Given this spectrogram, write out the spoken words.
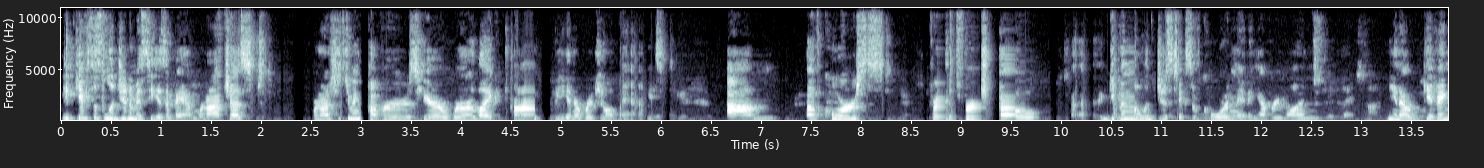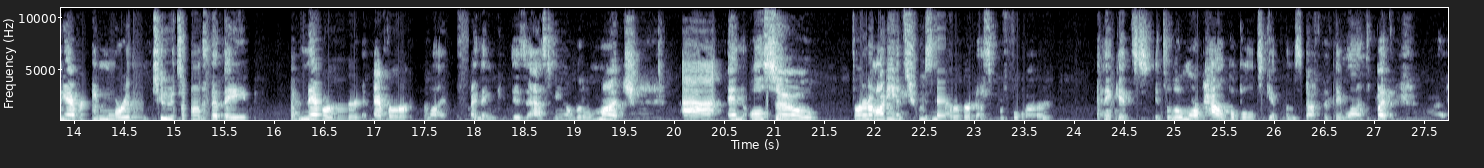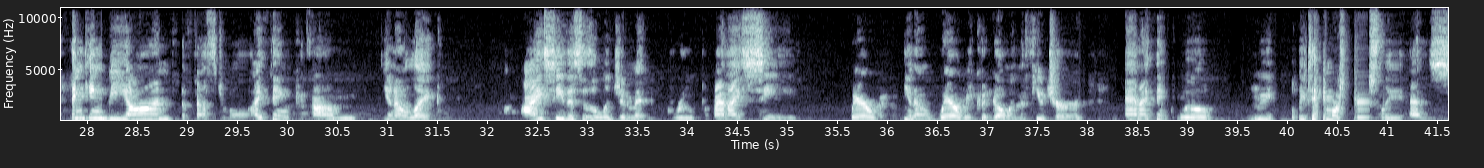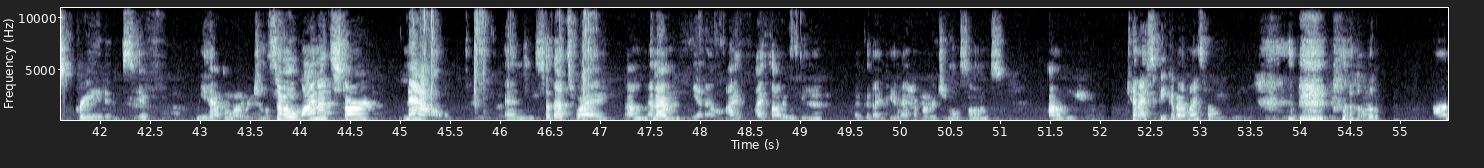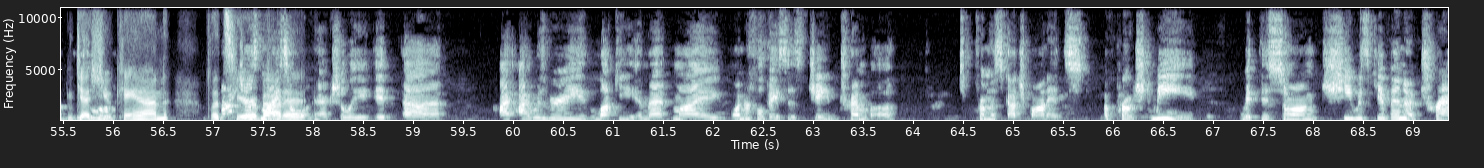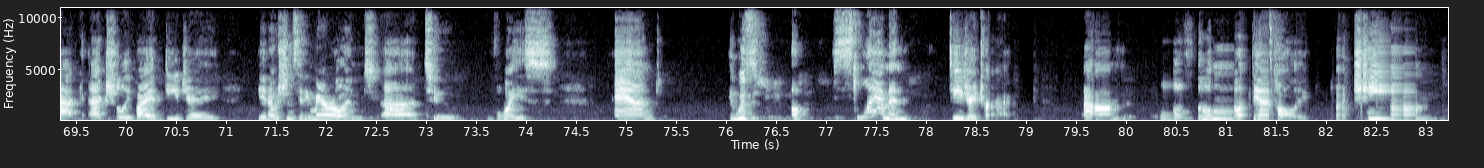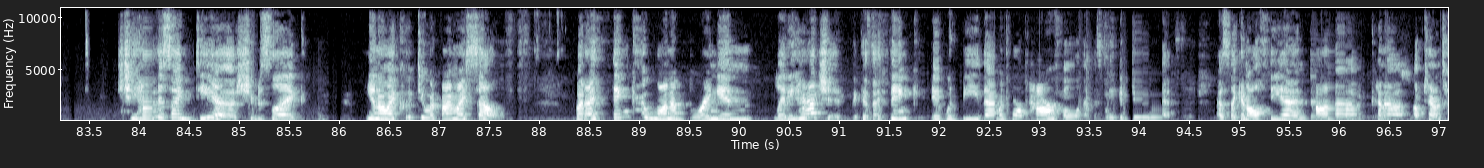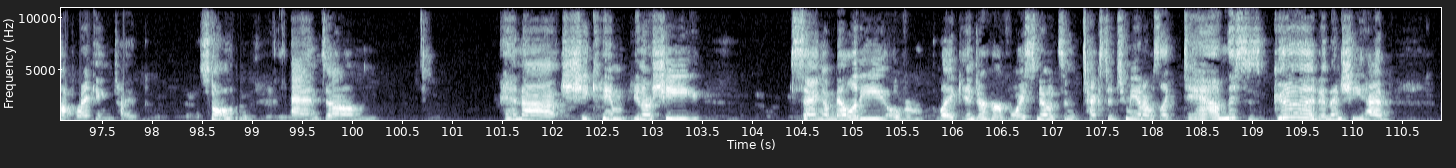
it gives us legitimacy as a band. We're not just we're not just doing covers here. We're like trying to be an original band. Um, of course, for this first show, given the logistics of coordinating everyone, you know, giving every more than two songs that they have never heard ever in life, I think is asking a little much. Uh, and also for an audience who's never heard us before, I think it's it's a little more palpable to give them stuff that they want. But thinking beyond the festival, I think um, you know, like I see this as a legitimate group, and I see where you know where we could go in the future, and I think we'll we will be taken more seriously as creatives if we have more original. So why not start now? And so that's why, um, and I'm you know I, I thought it would be a good idea to have original songs. Um, can I speak about my song? a little, um, Yes, you can. Let's hear about it. song, actually. It uh, I, I was very lucky in that my wonderful bassist Jade Tremba from the Scotch Bonnets approached me with this song. She was given a track actually by a DJ in Ocean City, Maryland, uh, to voice, and it was a slamming DJ track. Um, little, little more like dance holly, but she um, she had this idea. She was like, you know, I could do it by myself, but I think I want to bring in Lady Hatchet because I think it would be that much more powerful as we could do it as like an Althea and Donna kind of uptown top ranking type song. And um, and uh, she came, you know, she sang a melody over like into her voice notes and texted to me, and I was like, damn, this is good. And then she had,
